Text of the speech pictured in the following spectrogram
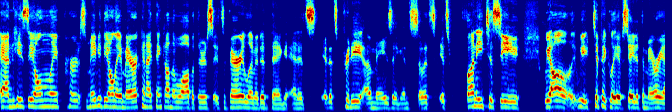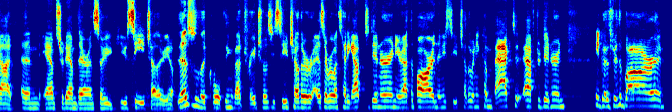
and he's the only person maybe the only american i think on the wall but there's it's a very limited thing and it's and it's pretty amazing. And so it's it's funny to see we all we typically have stayed at the marriott in amsterdam there and so you, you see each other you know this is the cool thing about trade shows. You see each other as everyone's heading out to dinner and you're at the bar and then you see each other when you come back to after dinner and he goes through the bar, and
